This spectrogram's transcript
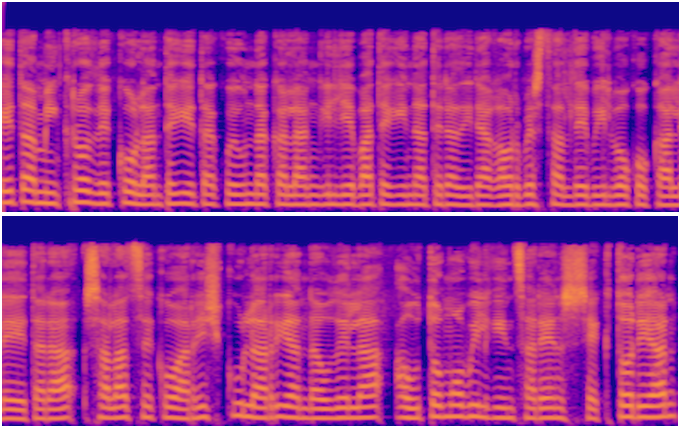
eta mikrodeko lantegietako eundaka langile bat egindatera dira gaur bestalde bilboko kaleetara salatzeko arrisku larrian daudela automobilgintzaren sektorean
